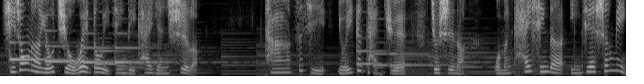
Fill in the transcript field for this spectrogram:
其中呢有九位都已经离开人世了。他自己有一个感觉，就是呢，我们开心的迎接生命，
